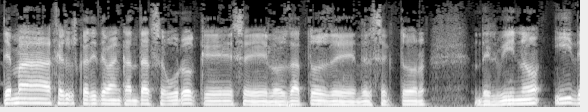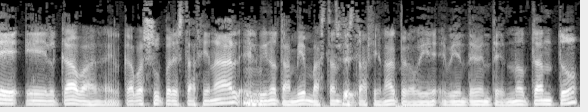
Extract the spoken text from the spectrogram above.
tema, Jesús, que a ti te va a encantar seguro, que es eh, los datos del sector del vino y del el cava. El cava es súper estacional, el vino también bastante estacional, pero evidentemente no tanto.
